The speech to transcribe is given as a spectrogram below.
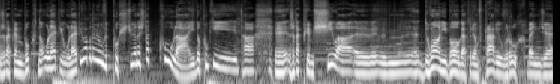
że tak powiem, Bóg no, ulepił, ulepił, a potem ją wypuścił i ona się tak kula. I dopóki ta, y, że tak powiem, siła y, y, dłoni Boga, którą wprawił w ruch, będzie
